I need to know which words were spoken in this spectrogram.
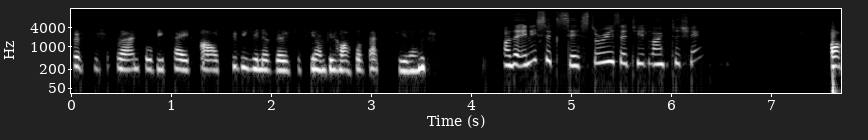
50 Rand will be paid out to the university on behalf of that student. Are there any success stories that you'd like to share? Oh,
